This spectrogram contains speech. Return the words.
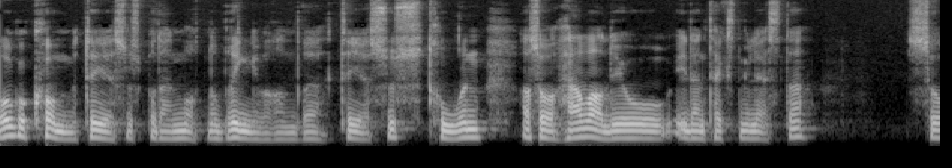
òg, å komme til Jesus på den måten og bringe hverandre til Jesus. Troen altså Her var det jo, i den teksten vi leste, så,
